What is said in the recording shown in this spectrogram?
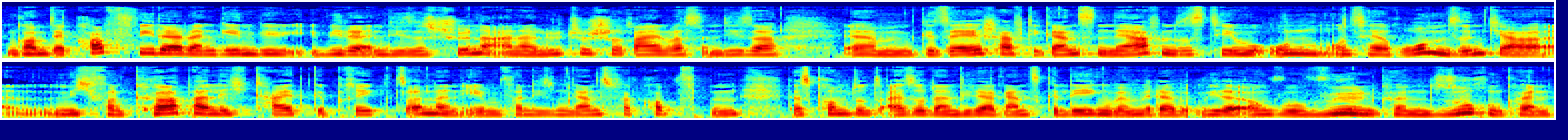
Dann kommt der Kopf wieder, dann gehen wir wieder in dieses schöne Analytische rein, was in dieser ähm, Gesellschaft, die ganzen Nervensysteme um uns herum sind ja nicht von Körperlichkeit geprägt, sondern eben von diesem ganz Verkopften. Das kommt uns also dann wieder ganz gelegen, wenn wir da wieder irgendwo wühlen können, suchen können,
